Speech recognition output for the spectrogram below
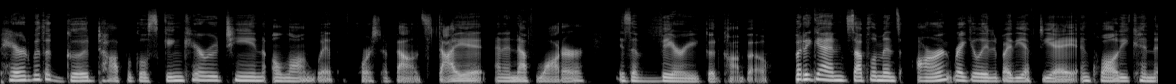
paired with a good topical skincare routine, along with, of course, a balanced diet and enough water, is a very good combo. But again, supplements aren't regulated by the FDA and quality can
